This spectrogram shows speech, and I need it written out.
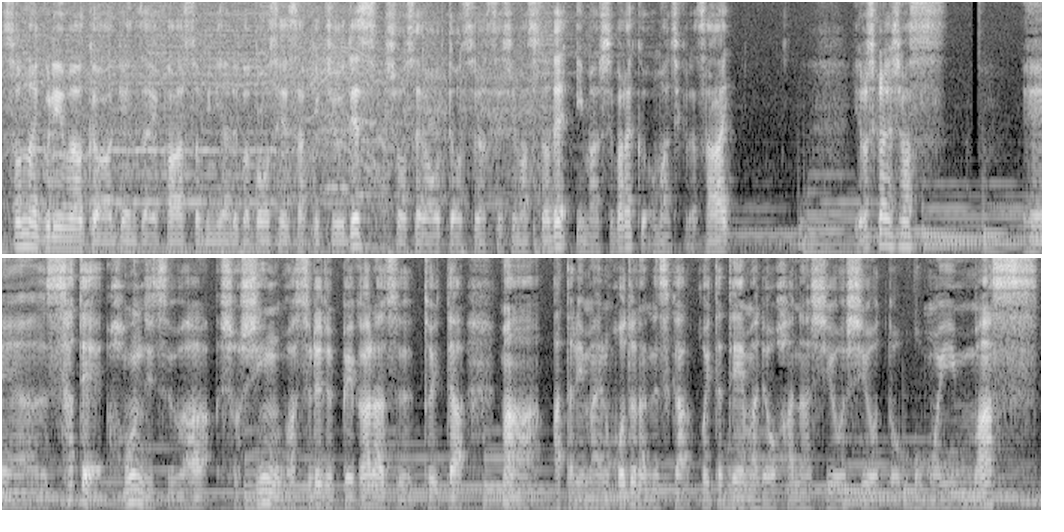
そんなグリームワーカーは現在ファーストミニアルバムを制作中です。詳細は追ってお知らせしますので今しばらくお待ちください。よろしくお願いします。えー、さて本日は初心忘れるべからずといったまあ当たり前のことなんですがこういったテーマでお話をしようと思います。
